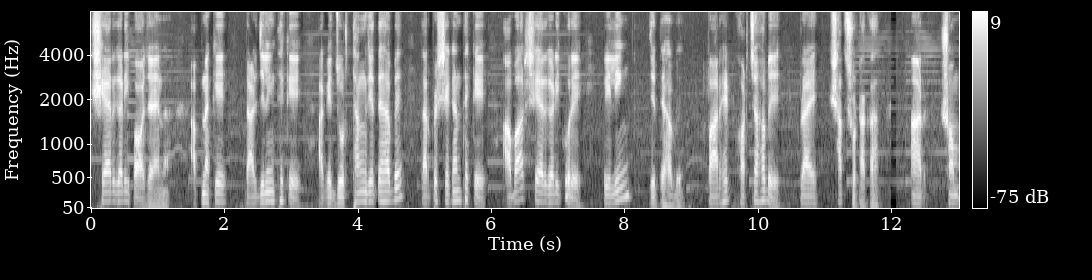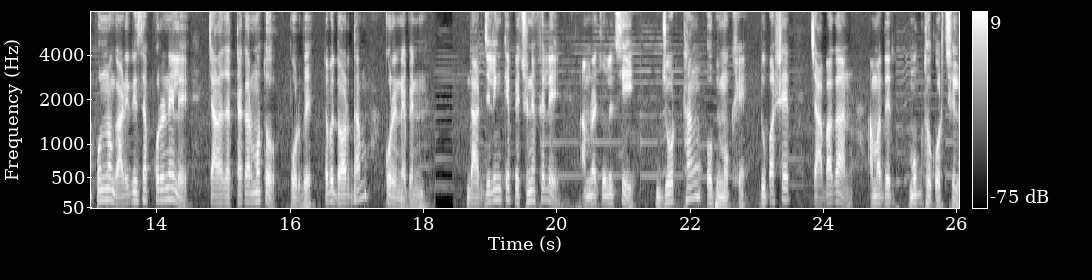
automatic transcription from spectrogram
শেয়ার গাড়ি পাওয়া যায় না। আপনাকে দার্জিলিং থেকে আগে জোরথাং যেতে হবে, তারপর সেখান থেকে আবার শেয়ার গাড়ি করে পেলিং যেতে হবে। পার হেড খরচা হবে প্রায় সাতশো টাকা। আর সম্পূর্ণ গাড়ি রিজার্ভ করে নিলে চার হাজার টাকার মতো পড়বে। তবে দরদাম করে নেবেন। দার্জিলিংকে পেছনে ফেলে আমরা চলেছি জোরথাং অভিমুখে। দুপাশের চা বাগান আমাদের মুগ্ধ করছিল।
